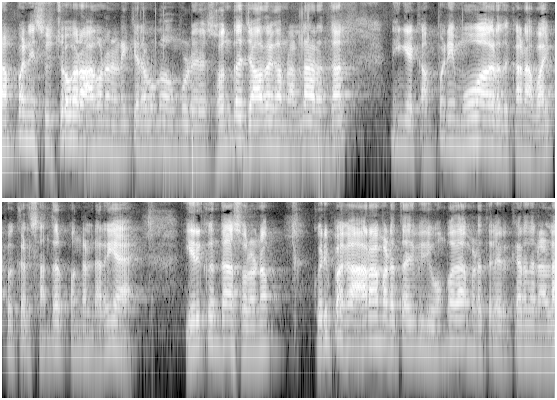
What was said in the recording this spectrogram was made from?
கம்பெனி சுவிட்ச் ஓவர் ஆகணும்னு நினைக்கிறவங்க உங்களுடைய சொந்த ஜாதகம் நல்லா இருந்தால் நீங்கள் கம்பெனி மூவ் ஆகிறதுக்கான வாய்ப்புகள் சந்தர்ப்பங்கள் நிறைய இருக்குன்னு தான் சொல்லணும். குறிப்பாக ஆறாம் இடத்த அதிபதி ஒன்பதாம் இடத்துல இருக்கிறதுனால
